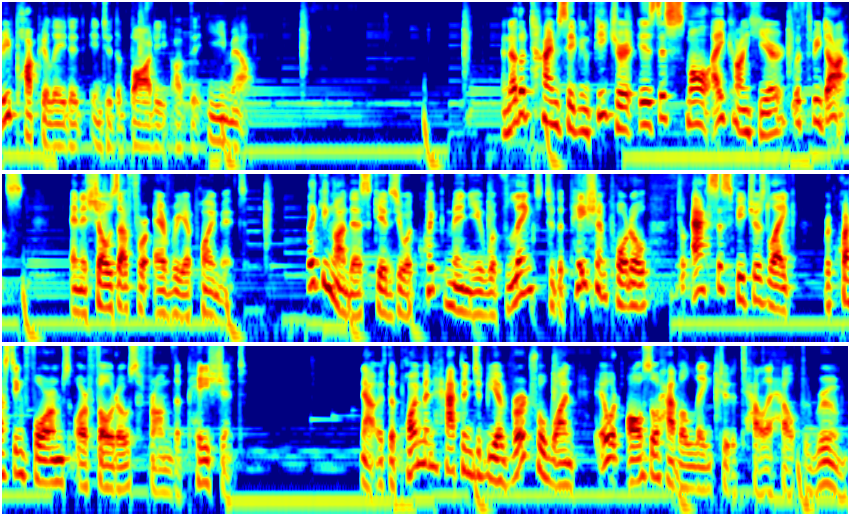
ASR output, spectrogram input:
repopulated into the body of the email. Another time-saving feature is this small icon here with three dots, and it shows up for every appointment. Clicking on this gives you a quick menu with links to the patient portal to access features like requesting forms or photos from the patient. Now, if the appointment happened to be a virtual one, it would also have a link to the telehealth room.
